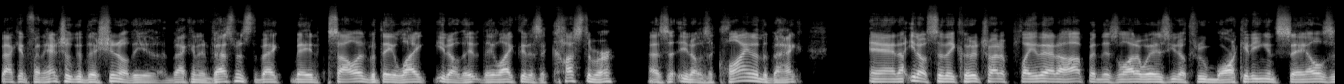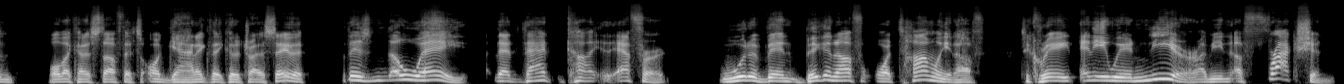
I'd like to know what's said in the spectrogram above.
back in financial condition or the uh, back in investments the bank made solid, but they like you know they they liked it as a customer as you know as a client of the bank and, uh, you know, so they could have tried to play that up. And there's a lot of ways, you know, through marketing and sales and all that kind of stuff that's organic. They could have tried to save it. But there's no way that that kind of effort would have been big enough or timely enough to create anywhere near, I mean, a fraction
